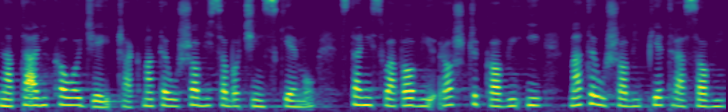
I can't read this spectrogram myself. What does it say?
Natalii Kołodziejczak, Mateuszowi Sobocińskiemu, Stanisławowi Roszczykowi i Mateuszowi Pietrasowi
